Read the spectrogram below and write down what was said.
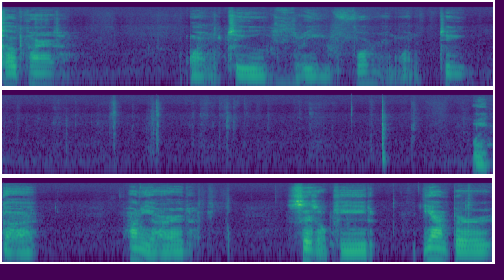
code card. One, two, three, four, and one, two. We got Pawniard, Sizzlepede, Yamper,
